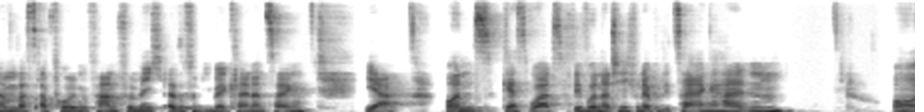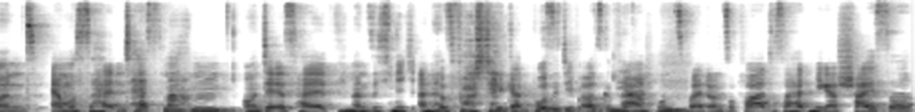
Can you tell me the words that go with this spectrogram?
ähm, was abholen gefahren für mich, also von eBay Kleinanzeigen. Ja, und guess what? Wir wurden natürlich von der Polizei angehalten und er musste halt einen Test machen und der ist halt, wie man sich nicht anders vorstellen kann, positiv ausgefallen ja. und so weiter und so fort. Das war halt mega scheiße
